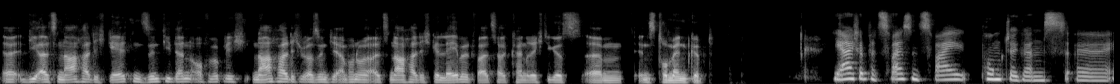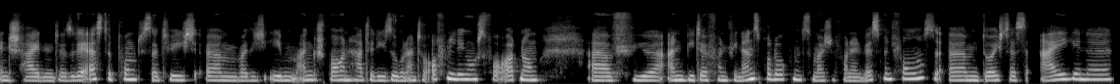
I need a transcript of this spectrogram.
äh, die als nachhaltig gelten, sind die denn auch wirklich nachhaltig oder sind die einfach nur als nachhaltig gelabelt, weil es halt kein richtiges ähm, Instrument gibt? Ja, ich glaube, das sind zwei Punkte ganz äh, entscheidend. Also der erste Punkt ist natürlich, ähm, was ich eben angesprochen hatte, die sogenannte Offenlegungsverordnung äh, für Anbieter von Finanzprodukten, zum Beispiel von Investmentfonds, ähm, durch das eigene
